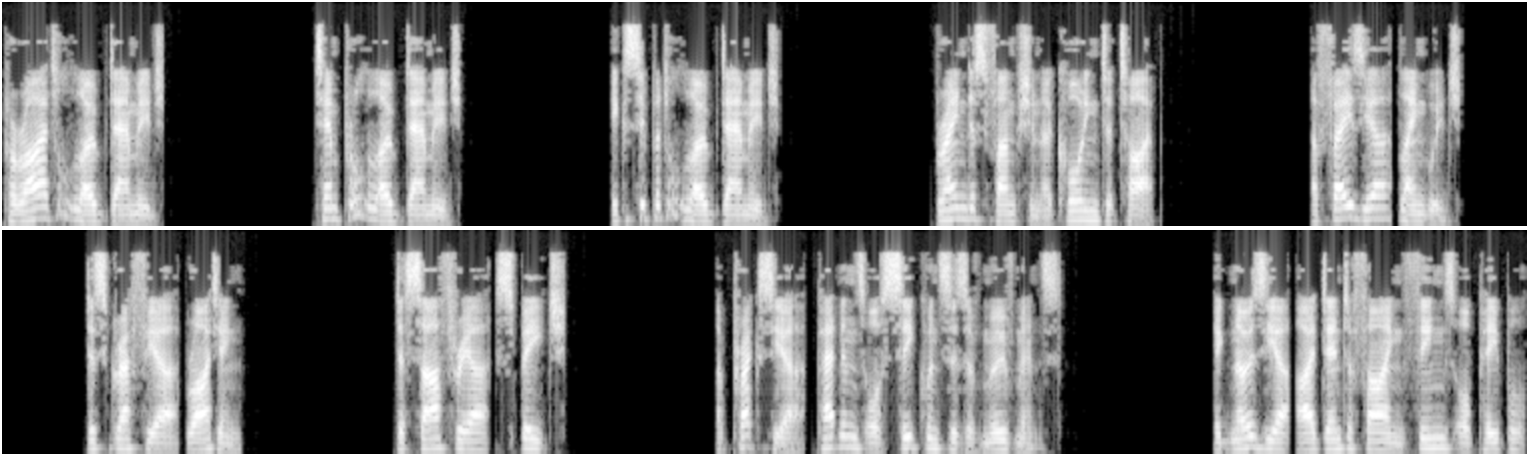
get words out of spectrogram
Parietal lobe damage Temporal lobe damage Occipital lobe damage Brain dysfunction according to type Aphasia language Dysgraphia writing Dysarthria speech Apraxia patterns or sequences of movements Agnosia identifying things or people.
